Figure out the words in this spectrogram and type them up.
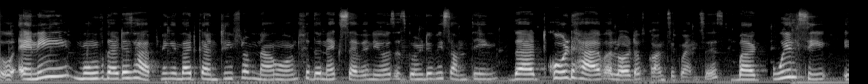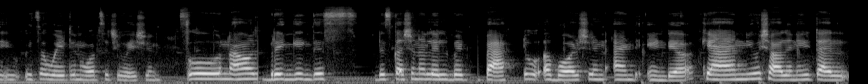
So any move that is happening in that country from now on for the next 7 years is going to be something that could have a lot of consequences, but we'll see. It's a wait and watch situation. So now bringing this discussion a little bit back to abortion and India. Can you, Shalini, tell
